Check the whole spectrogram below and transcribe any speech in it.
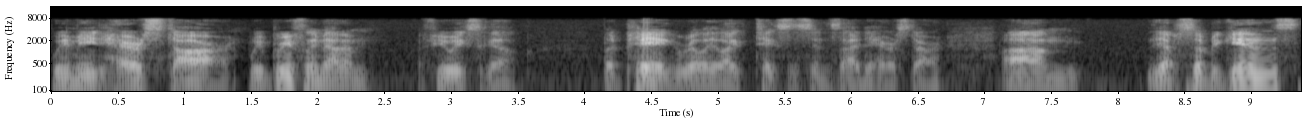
we meet Herr Starr. We briefly met him a few weeks ago, but Pig really like takes us inside to Herr Starr. Um, the episode begins.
